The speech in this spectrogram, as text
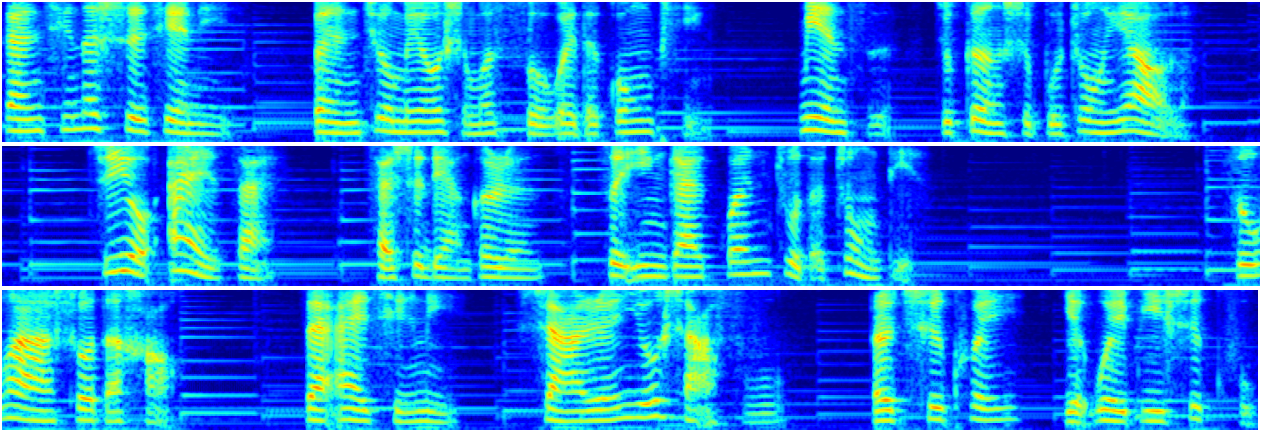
感情的世界里本就没有什么所谓的公平，面子就更是不重要了。只有爱在，才是两个人。最应该关注的重点。俗话说得好，在爱情里，傻人有傻福，而吃亏也未必是苦。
